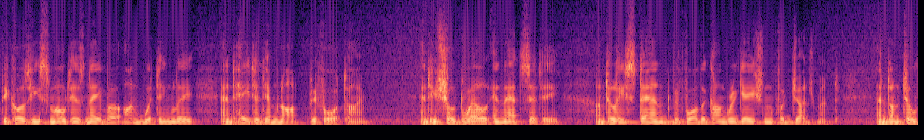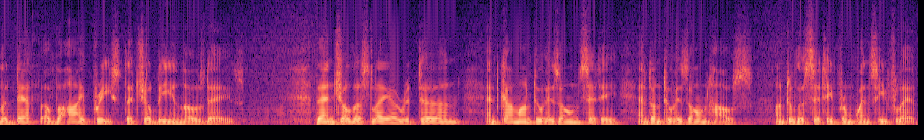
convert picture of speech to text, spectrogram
because he smote his neighbor unwittingly, and hated him not beforetime. And he shall dwell in that city until he stand before the congregation for judgment, and until the death of the high priest that shall be in those days. Then shall the slayer return, and come unto his own city, and unto his own house, unto the city from whence he fled.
